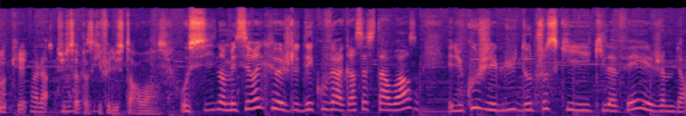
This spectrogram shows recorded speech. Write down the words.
Ok. Voilà. Tu sais parce qu'il fait du Star Wars. Aussi, non mais c'est vrai que je l'ai découvert grâce à Star Wars et du coup j'ai lu d'autres choses qu'il a fait et j'aime bien.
